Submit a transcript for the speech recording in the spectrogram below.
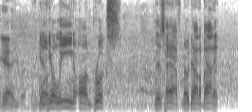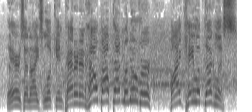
Yeah, you're right. Again, he'll lean on Brooks this half, no doubt about it. There's a nice looking pattern, and how about that maneuver by Caleb Douglas?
